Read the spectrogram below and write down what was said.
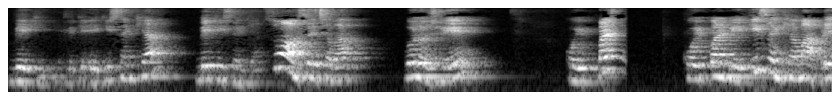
બેકી, એટલે કે એકી સંખ્યા, બેકી સંખ્યા. શું આવશે જવાબ? બોલો જોઈએ. કોઈ પણ કોઈ પણ બેકી સંખ્યામાં આપણે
